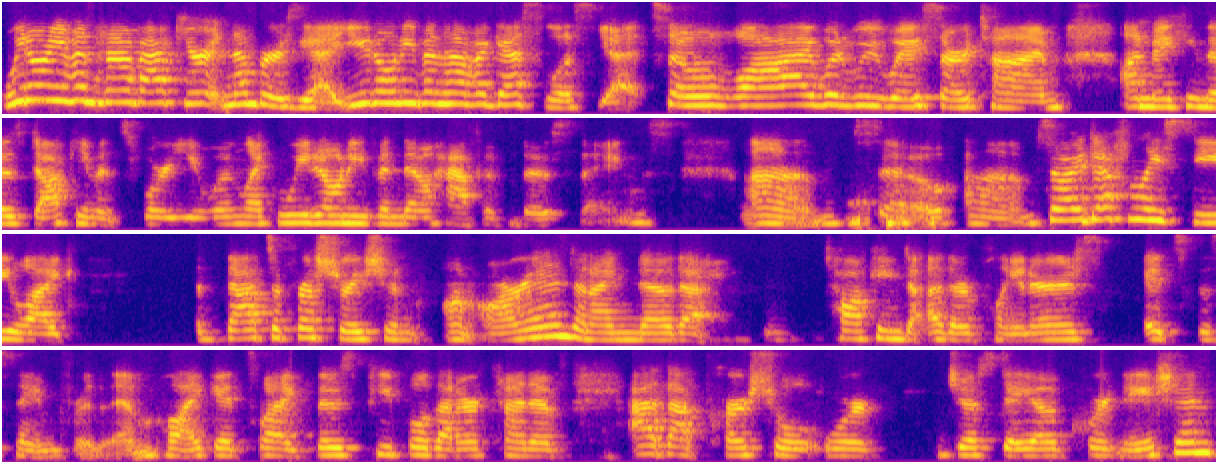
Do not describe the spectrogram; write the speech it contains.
we don't even have accurate numbers yet. You don't even have a guest list yet. So why would we waste our time on making those documents for you when like we don't even know half of those things? Um, so um, so I definitely see like that's a frustration on our end. And I know that talking to other planners it's the same for them. Like it's like those people that are kind of at that partial or just day of coordination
